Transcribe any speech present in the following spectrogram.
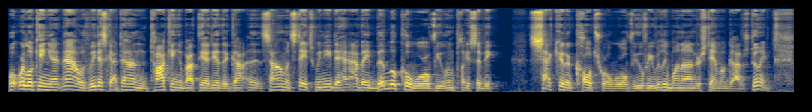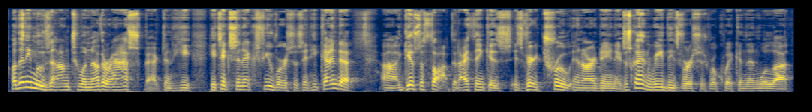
what we're looking at now is we just got done talking about the idea that, God, that Solomon states we need to have a biblical worldview in place of a secular cultural worldview if we really want to understand what God is doing. Well, then he moves on to another aspect and he, he takes the next few verses and he kind of uh, gives a thought that I think is, is very true in our day and age. Let's go ahead and read these verses real quick and then we'll, uh,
